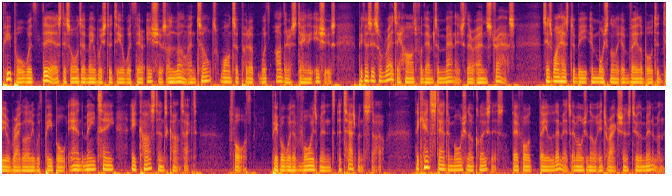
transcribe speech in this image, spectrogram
People with this disorder may wish to deal with their issues alone and don't want to put up with others' daily issues because it's already hard for them to manage their own stress. Since one has to be emotionally available to deal regularly with people and maintain a constant contact. Fourth, people with avoidant attachment style. They can't stand emotional closeness, therefore, they limit emotional interactions to the minimum.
